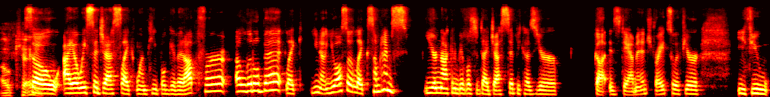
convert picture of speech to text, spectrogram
Okay. So I always suggest like when people give it up for a little bit, like, you know, you also like sometimes you're not going to be able to digest it because your gut is damaged, right? So if you're, if you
